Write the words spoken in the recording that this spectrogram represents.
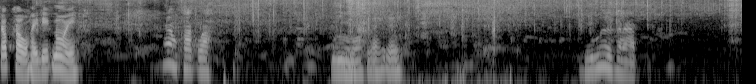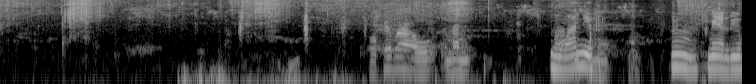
กับเขาวให้เด็กน้อยงามคักว่ะนี่นะอะไรเลยฝีมือขนาดโอเคว่าเอาอันนั้นเมื่อวานนี่อืมแม่ลืม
